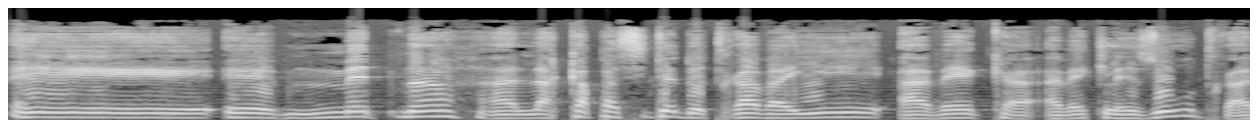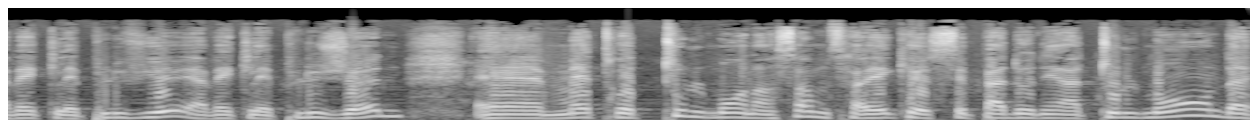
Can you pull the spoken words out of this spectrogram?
Et, maintenant, la capacité de travailler avec avec les autres, avec les plus vieux, avec les plus jeunes, mettre tout le monde ensemble. Vous savez que c'est pas donné à tout le monde.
